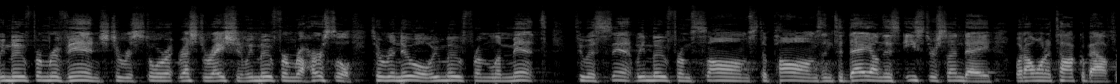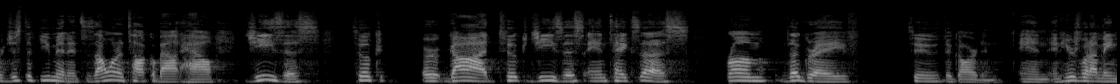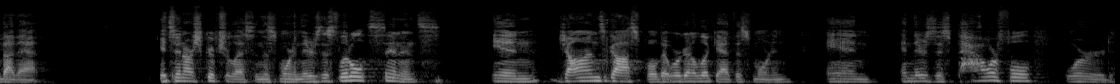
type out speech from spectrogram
We move from revenge to restore, restoration. We move from rehearsal to renewal. We move from lament to ascent. We move from psalms to palms. And today on this Easter Sunday, what I want to talk about for just a few minutes is I want to talk about how Jesus took or God took Jesus and takes us from the grave to the garden. And, and here's what I mean by that. It's in our scripture lesson this morning. There's this little sentence in John's gospel that we're going to look at this morning. And, and there's this powerful word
